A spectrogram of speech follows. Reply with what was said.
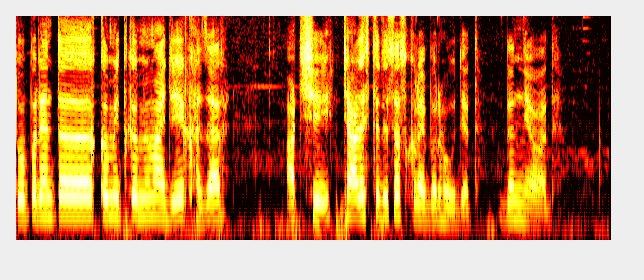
तोपर्यंत कमीत कमी माझे एक हजार आठशे चाळीस तरी सबस्क्रायबर होऊ द्यात. धन्यवाद.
